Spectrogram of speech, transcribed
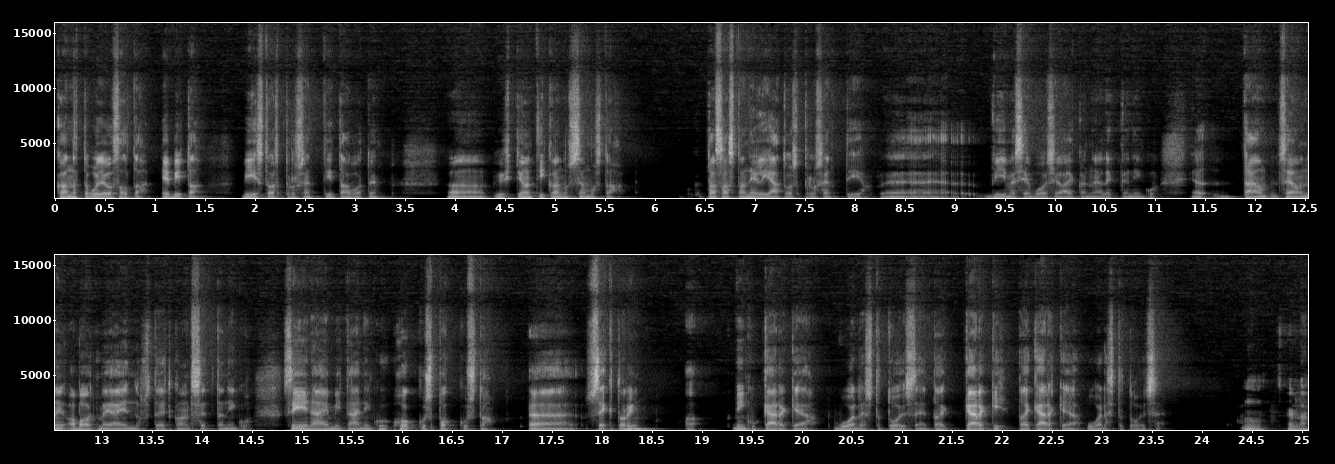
kannattavuuden osalta EBITA 15 prosenttia tavoite. Ää, yhtiö on tikannut semmoista tasasta 14 prosenttia viimeisen vuosien aikana. Eli niin kuin, ja tämä on, se on niin about meidän ennusteet kanssa, että niin kuin, siinä ei mitään niin kuin hokkuspokkusta ää, sektorin niin kuin kärkeä vuodesta toiseen, tai kärki tai kärkeä vuodesta toiseen. Mm, kyllä.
